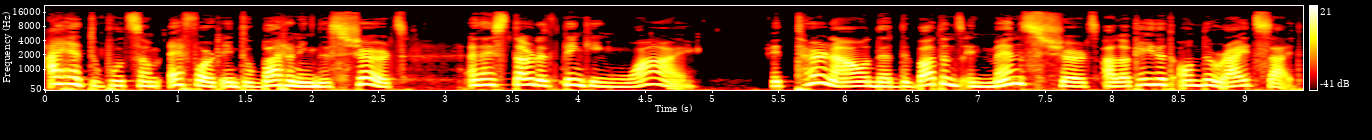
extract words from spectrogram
I had to put some effort into buttoning these shirts, and I started thinking why. It turned out that the buttons in men's shirts are located on the right side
